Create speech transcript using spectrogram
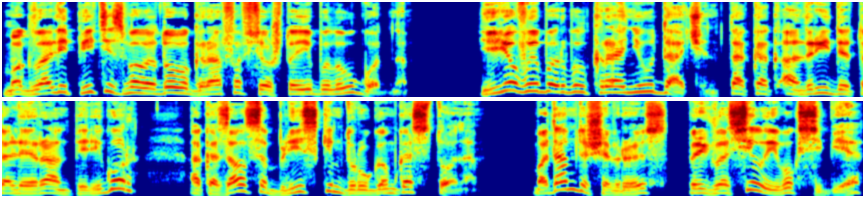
могла лепить из молодого графа все, что ей было угодно. Ее выбор был крайне удачен, так как Анри де Толеран-Перегор оказался близким другом Гастона. Мадам де Шеврёс пригласила его к себе,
